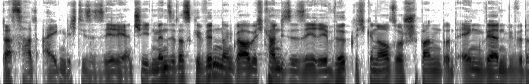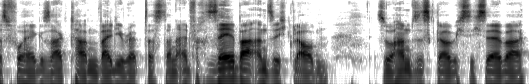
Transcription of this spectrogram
das hat eigentlich diese Serie entschieden. Wenn sie das gewinnen, dann glaube ich, kann diese Serie wirklich genauso spannend und eng werden, wie wir das vorher gesagt haben, weil die Raptors dann einfach selber an sich glauben. So haben sie es, glaube ich, sich selber,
